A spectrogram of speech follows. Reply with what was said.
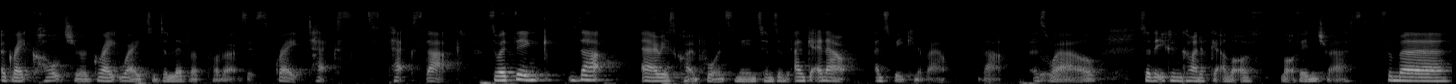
a great culture a great way to deliver products it's great tech tech stack. So i think that area is quite important to me in terms of and getting out and speaking about that as well so that you can kind of get a lot of lot of interest. From a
